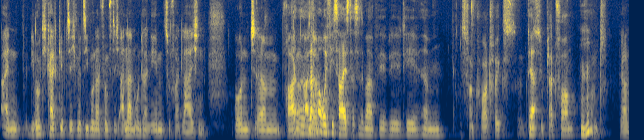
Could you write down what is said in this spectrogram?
ein, die Möglichkeit gibt, sich mit 750 anderen Unternehmen zu vergleichen und ähm, fragen ja, Sag alle, mal ruhig, wie es heißt. Das ist immer wie, wie die. Ähm das ist von Qualtrics, das ja. ist die Plattform. Mhm. Und ja,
